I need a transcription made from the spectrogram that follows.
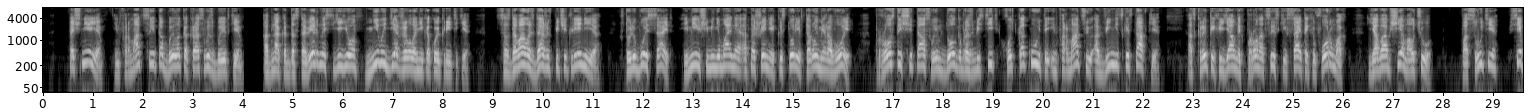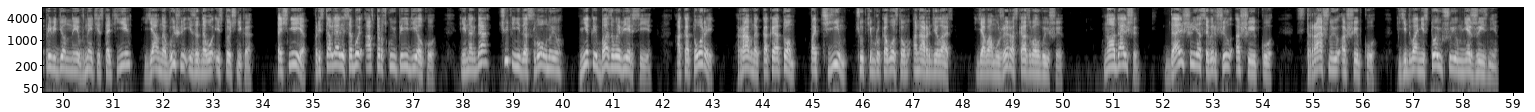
Точнее, информации-то было как раз в избытке, однако достоверность ее не выдерживала никакой критики. Создавалось даже впечатление, что любой сайт, имеющий минимальное отношение к истории Второй мировой, просто считал своим долгом разместить хоть какую-то информацию о Винницкой ставке. О скрытых и явных пронацистских сайтах и форумах я вообще молчу. По сути, все приведенные в нете статьи явно вышли из одного источника. Точнее, представляли собой авторскую переделку, иногда чуть ли не дословную, некой базовой версии, о которой, равно как и о том, под чьим чутким руководством она родилась, я вам уже рассказывал выше. Ну а дальше? Дальше я совершил ошибку. Страшную ошибку, едва не стоившую мне жизни.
